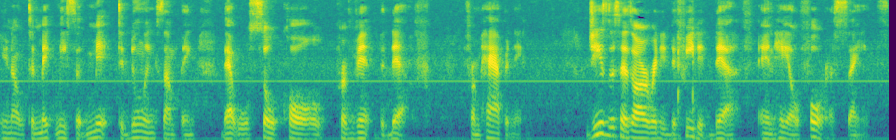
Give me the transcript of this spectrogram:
you know, to make me submit to doing something that will so called prevent the death from happening. Jesus has already defeated death and hell for us, saints.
